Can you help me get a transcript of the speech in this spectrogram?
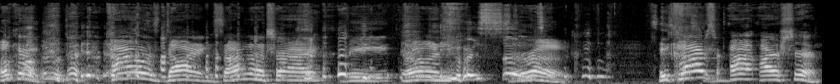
okay, Kyle is dying, so I'm going to try the Roman are so road. Because of our sin,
